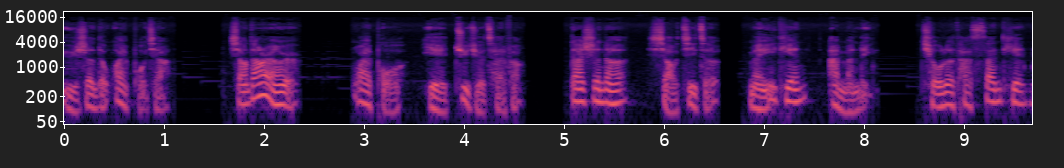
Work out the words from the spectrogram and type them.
羽生的外婆家。想当然尔，外婆也拒绝采访。但是呢，小记者。每一天按门铃，求了他三天，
